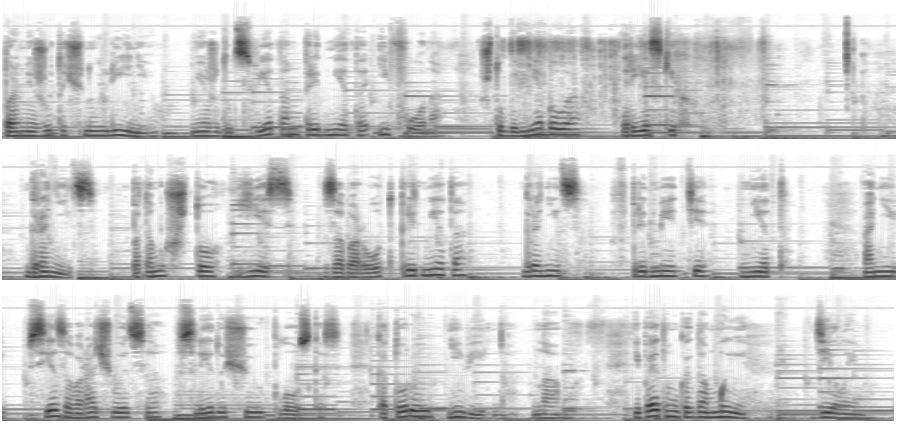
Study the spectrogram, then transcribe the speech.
промежуточную линию между цветом предмета и фона, чтобы не было резких границ, потому что есть заворот предмета, границ в предмете нет. Они все заворачиваются в следующую плоскость, которую не видно нам. И поэтому, когда мы делаем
